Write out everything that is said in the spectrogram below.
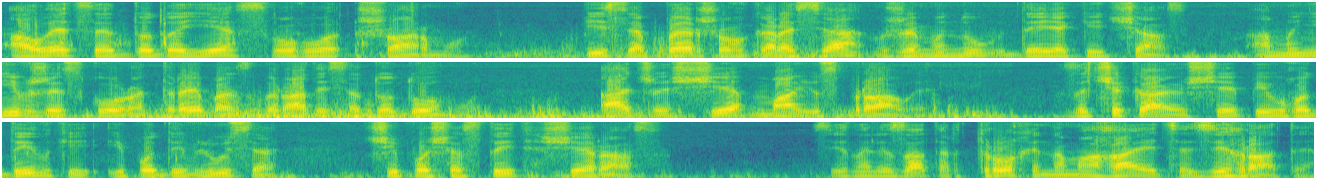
але це додає свого шарму. Після першого карася вже минув деякий час, а мені вже скоро треба збиратися додому, адже ще маю справи. Зачекаю ще півгодинки і подивлюся, чи пощастить ще раз. Сигналізатор трохи намагається зіграти,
